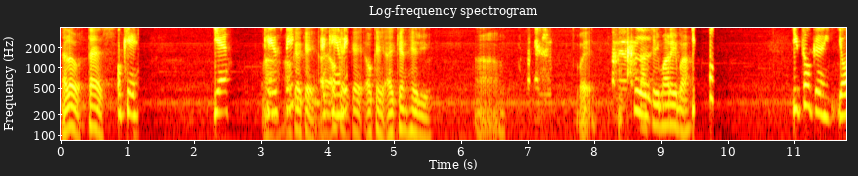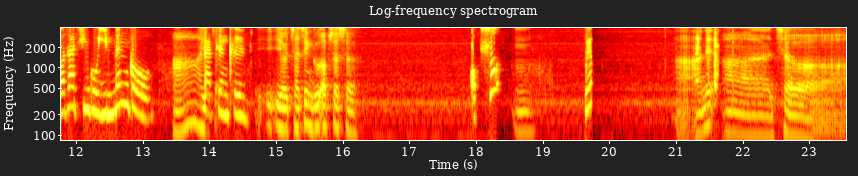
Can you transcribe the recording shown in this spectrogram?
Hello, test. 오케이. Yes. Can you Ah, speak? Okay, okay. Uh, Uh, you okay, okay, okay. I can hear you. Uh, wait. 그 다시 말해봐. 이쪽은 여자친구 있는 거 아, 여자, 같은 그 여자친구 없어서. 없어? 음. 왜요? 아, 아니, 아, 저...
